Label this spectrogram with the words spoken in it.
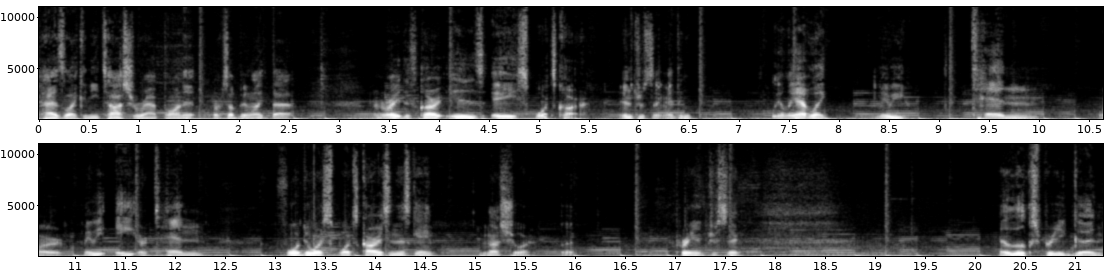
has like an Itasha wrap on it or something like that. All right, this car is a sports car. Interesting. I think we only have like maybe ten or maybe eight or ten four door sports cars in this game. I'm not sure, but pretty interesting. It looks pretty good.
